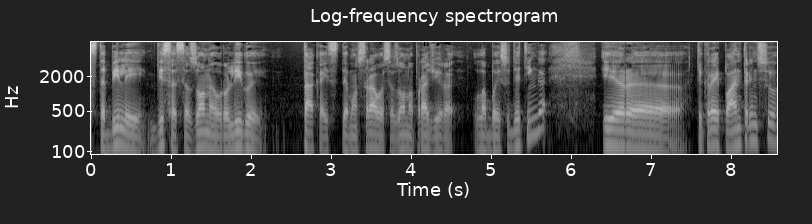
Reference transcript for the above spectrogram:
stabiliai visą sezoną Eurolygoje tą, ką jis demonstravo sezono pradžioje, yra labai sudėtinga. Ir e, tikrai pantrinsiu,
